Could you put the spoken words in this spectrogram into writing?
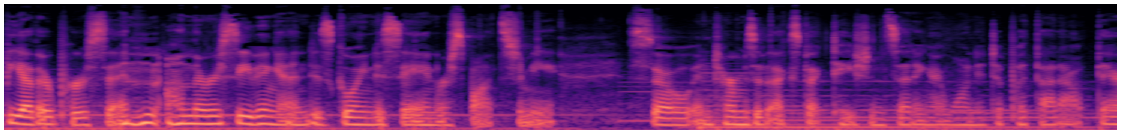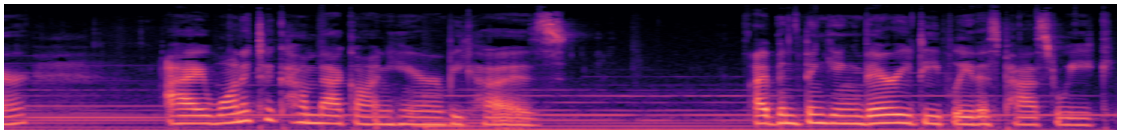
the other person on the receiving end is going to say in response to me. So, in terms of expectation setting, I wanted to put that out there. I wanted to come back on here because I've been thinking very deeply this past week,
